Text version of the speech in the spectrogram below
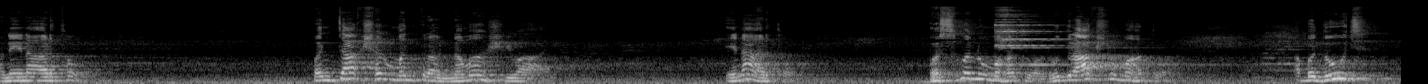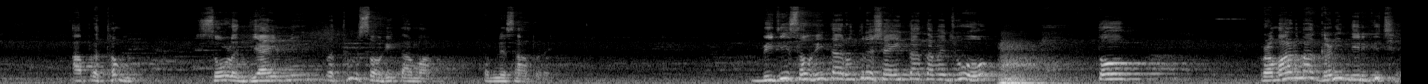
અને એના અર્થો. પંચાક્ષર મંત્ર નમઃ શિવાય. એના અર્થો. ભસ્મનું મહત્વ, રુદ્રાક્ષનું મહત્વ. આ બધું જ આ પ્રથમ સોળ અધ્યાયની પ્રથમ સંહિતામાં તમને સાંભળે બીજી સંહિતા રુદ્ર સંહિતા તમે જુઓ તો પ્રમાણમાં ઘણી દીર્ઘ છે.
